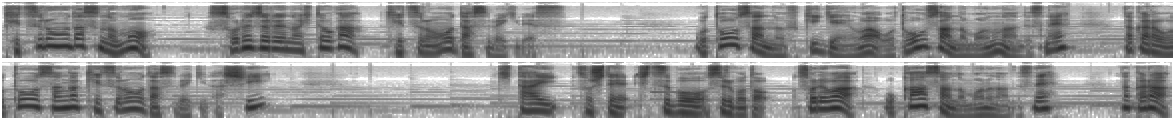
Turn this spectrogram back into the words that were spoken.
結論を出すのもそれぞれの人が結論を出すべきです。お父さんの不機嫌はお父さんのものなんですね。だからお父さんが結論を出すべきだし、期待、そして失望すること、それはお母さんのものなんですね。だから、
